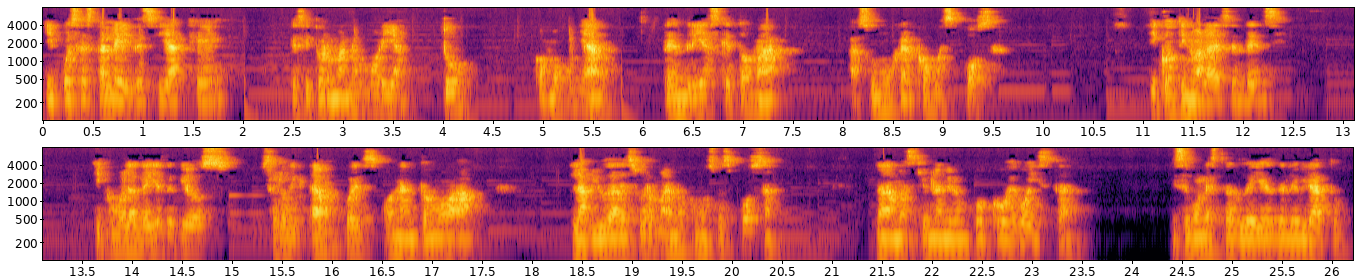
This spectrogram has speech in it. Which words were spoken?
Y pues esta ley decía que, que si tu hermano moría, tú, como cuñado, tendrías que tomar a su mujer como esposa y continuar la descendencia. Y como las leyes de Dios se lo dictaban, pues Onan tomó a la viuda de su hermano como su esposa. Nada más que Onan era un poco egoísta. Y según estas leyes del Levirato,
